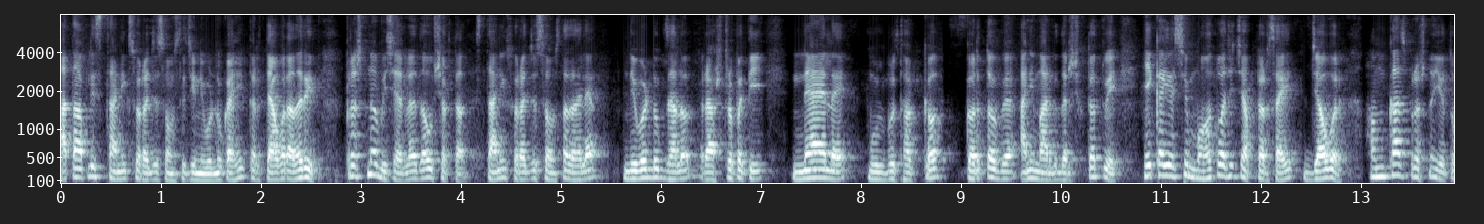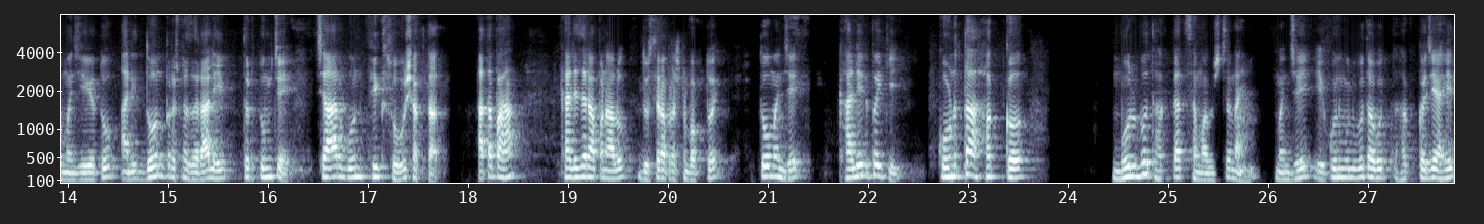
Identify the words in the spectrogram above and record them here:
आता आपली स्थानिक स्वराज्य संस्थेची निवडणूक आहे तर त्यावर आधारित प्रश्न विचारले जाऊ शकतात. स्थानिक स्वराज्य संस्था झाल्या निवडणूक झालं राष्ट्रपती न्यायालय मूलभूत हक्क कर्तव्य आणि मार्गदर्शक तत्वे. हे काही असे महत्त्वाचे चॅप्टर्स आहेत ज्यावर हमखास प्रश्न येतो म्हणजे येतो आणि दोन प्रश्न जर आले तर तुमचे चार गुण फिक्स होऊ शकतात. आता पहा खाली जर आपण आलो दुसरा प्रश्न बघतोय. तो म्हणजे खालीलपैकी कोणता हक्क मूलभूत हक्कात समाविष्ट नाही? म्हणजे एकूण मूलभूत हक्क जे आहेत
